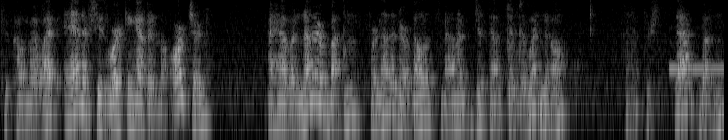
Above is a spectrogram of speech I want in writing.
to call my wife. And if she's working out in the orchard, I have another button for another doorbell that's mounted just outside the window. And I push that button,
